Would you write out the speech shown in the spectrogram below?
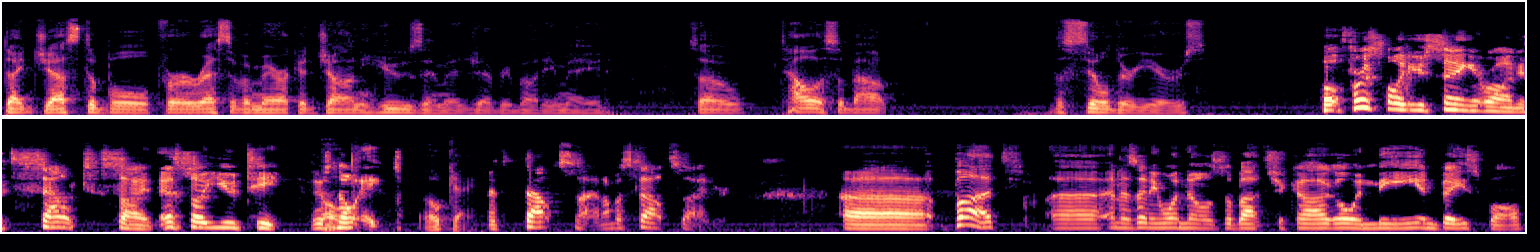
digestible for the rest of America John Hughes image everybody made. So tell us about the Silder years. Well, first of all, you're saying it wrong. It's South Side, S O U T. There's Oh. no H. Okay. It's South Side. I'm a South Sider. Uh, but, uh, and as anyone knows about Chicago and me and baseball,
